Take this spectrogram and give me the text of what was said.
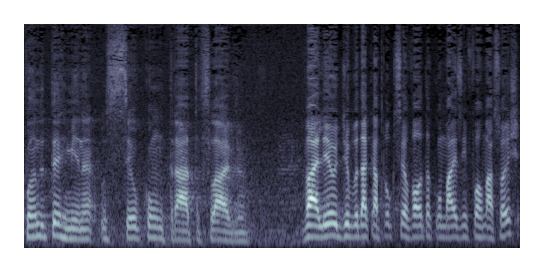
quando termina o seu contrato, Flávio. Valeu, Dibo. Daqui a pouco você volta com mais informações.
